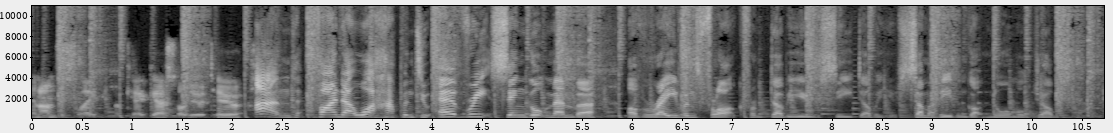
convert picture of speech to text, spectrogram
And I'm just like, okay, I guess I'll do it too. And find out what happened to every single member of Raven's flock from WCW. Some have even got normal jobs now.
